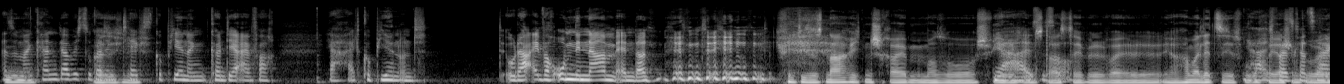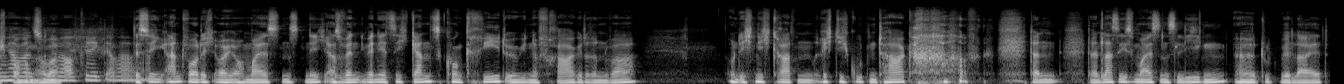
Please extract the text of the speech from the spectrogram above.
Also man kann, glaube ich, sogar den ich Text nicht. kopieren. Dann könnt ihr einfach, ja, halt kopieren und oder einfach um den Namen ändern. Ich finde dieses Nachrichtenschreiben immer so schwierig Ja, im Star Stable, weil, ja, haben wir letzte Woche ja, ich ja schon gerade drüber sagen, schon gesprochen, immer aber aufgeregt, aber. deswegen antworte ich euch auch meistens nicht. Also wenn, wenn jetzt nicht ganz konkret irgendwie eine Frage drin war und ich nicht gerade einen richtig guten Tag habe, dann, dann lasse ich es meistens liegen. Äh, tut mir leid.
